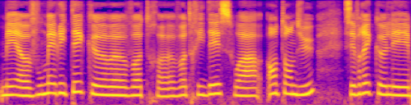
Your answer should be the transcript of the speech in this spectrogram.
mais euh, vous méritez que votre, euh, votre idée soit entendue. C'est vrai que les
